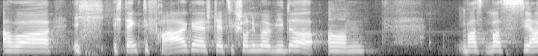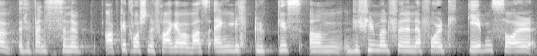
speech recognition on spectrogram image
Aber ich, ich denke, die Frage stellt sich schon immer wieder, ähm, was, was, ja, ich meine, es ist eine abgedroschene Frage, aber was eigentlich Glück ist, ähm, wie viel man für einen Erfolg geben soll,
